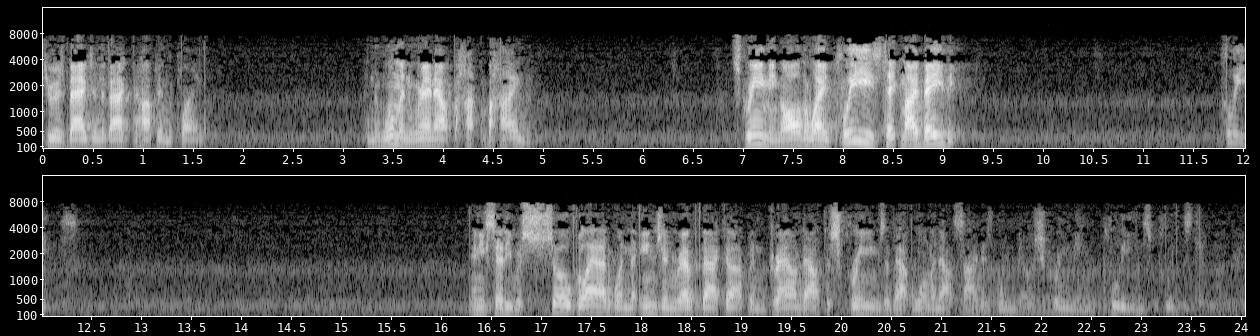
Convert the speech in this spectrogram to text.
threw his bags in the back, and hopped in the plane. And the woman ran out behind him, screaming all the way, Please take my baby. Please. And he said he was so glad when the engine revved back up and drowned out the screams of that woman outside his window, screaming, Please, please take my baby.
